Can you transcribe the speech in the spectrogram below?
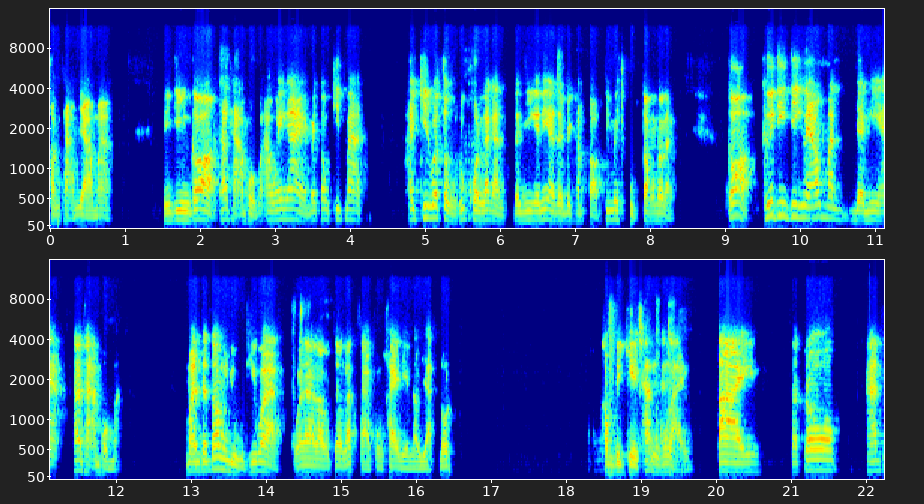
คำถามยาวมาก จริงๆก็ถ้าถามผมเอาง่ายๆไม่ต้องคิดมาก ให้คิดว่าส่งทุกคนแล้วกัน แต่จริงๆอันนี้อาจจะเป็นคำตอบที่ไม่ถูกต้องเท่าไหร่ ก็คือจริง ๆ แล้วมันอย่างนี้ฮะ ถ้าถามผมอะมันจะต้องอยู่ที่ว่า เวลาเราจะรักษาคนไข้เนี่ยเราอยากลดคอมพลิเคชันทั้งหลาย ตายสโตรกฮาร์ดเฟ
